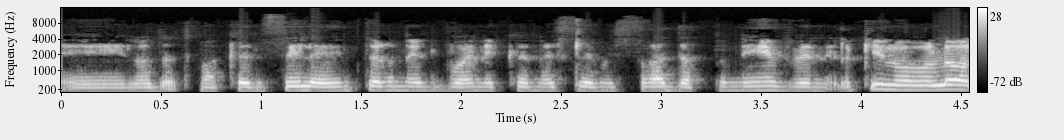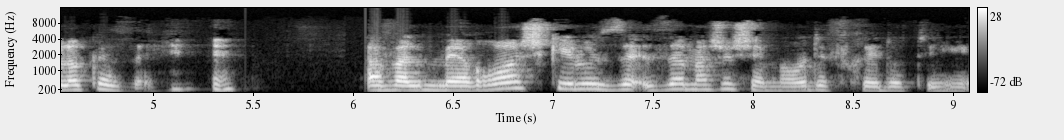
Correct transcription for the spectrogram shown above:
אה, לא יודעת מה, כנסי לאינטרנט, בואי ניכנס למשרד הפנים, וכאילו, לא, לא כזה. אבל מראש, כאילו, זה, זה משהו שמאוד הפחיד אותי.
